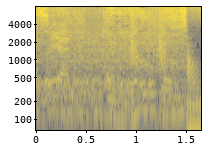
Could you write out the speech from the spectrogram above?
The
